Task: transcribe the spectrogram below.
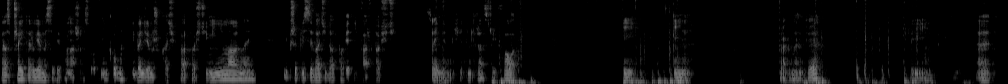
Teraz przeiterujemy sobie po naszym słowniku i będziemy szukać wartości minimalnej i przypisywać do odpowiednich wartości. Zajmiemy się tym teraz, czyli for i in fragmenty, czyli e,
